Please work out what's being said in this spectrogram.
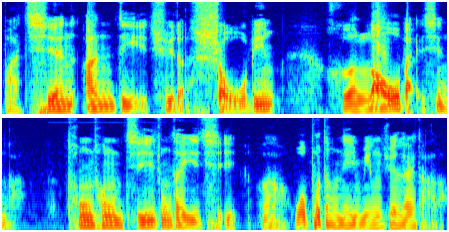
把迁安地区的守兵和老百姓啊，通通集中在一起啊！我不等你明军来打了，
